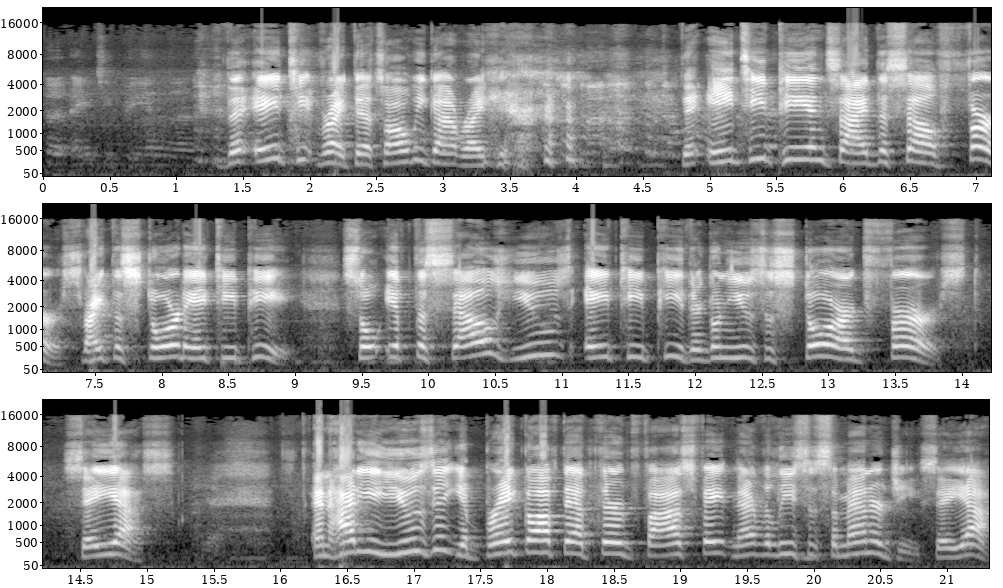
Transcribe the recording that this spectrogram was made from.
The ATP and the. The AT right, that's all we got right here. the ATP inside the cell first, right? The stored ATP. So if the cells use ATP, they're going to use the stored first. Say yes. And how do you use it? You break off that third phosphate and that releases some energy. Say yeah.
